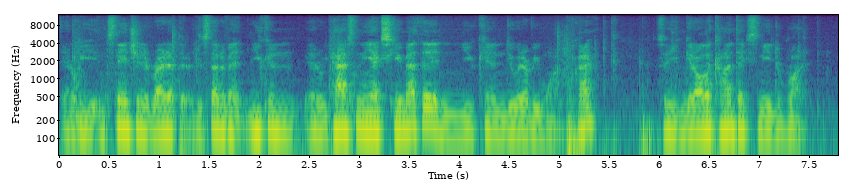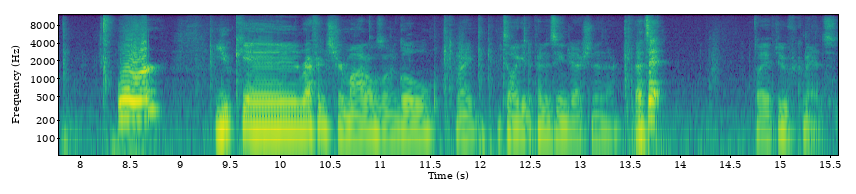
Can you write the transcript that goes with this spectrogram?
It'll be instantiated right up there. This that event. You can it'll be passed in the execute method and you can do whatever you want, okay? So you can get all the context you need to run it. Or you can reference your models on global, right? Until I get dependency injection in there. That's it. That's all you have to do for commands.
